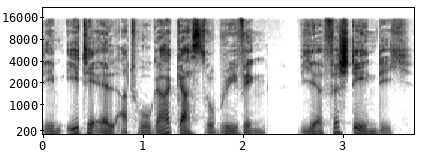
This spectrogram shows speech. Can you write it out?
dem ETL Adhoga Gastro Briefing. Wir verstehen dich.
